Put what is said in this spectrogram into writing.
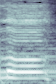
more.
